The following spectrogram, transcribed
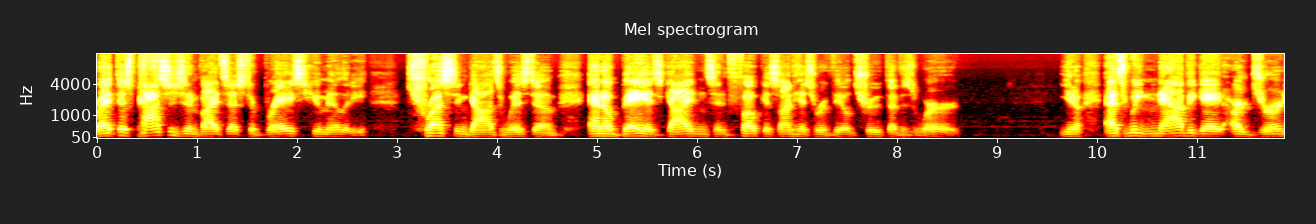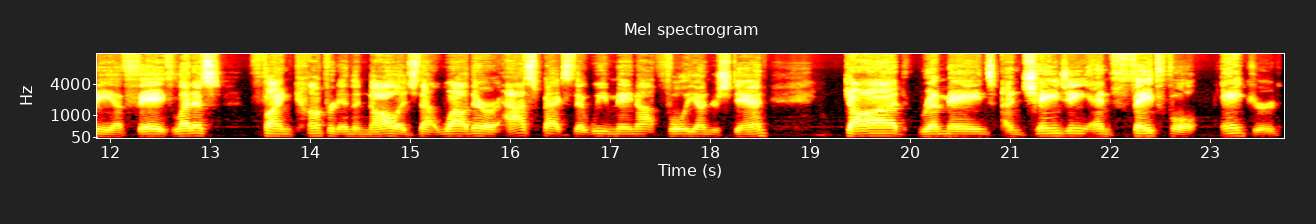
right? This passage invites us to brace humility trust in god's wisdom and obey his guidance and focus on his revealed truth of his word you know, as we navigate our journey of faith, let us find comfort in the knowledge that while there are aspects that we may not fully understand, God remains unchanging and faithful, anchored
